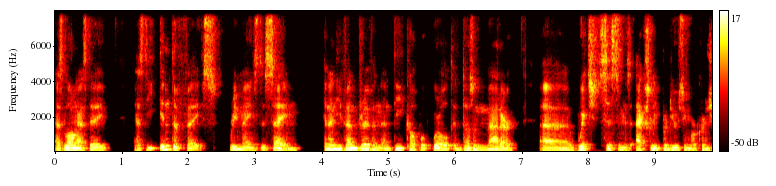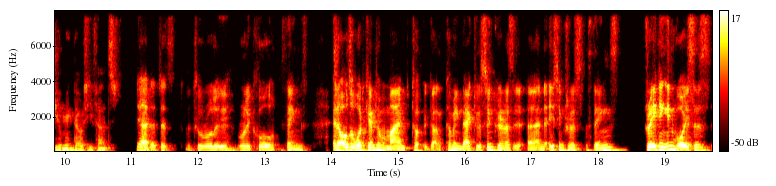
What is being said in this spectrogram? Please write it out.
as long as they as the interface remains the same in an event driven and decoupled world. It doesn't matter uh, which system is actually producing or consuming those events. Yeah that, that's two really really cool things. And also what came to my mind coming back to synchronous and asynchronous things creating invoices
